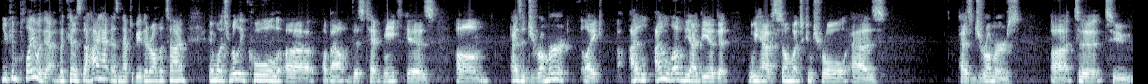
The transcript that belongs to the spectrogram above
you can play with that because the hi hat doesn't have to be there all the time. And what's really cool uh, about this technique is, um, as a drummer, like I I love the idea that we have so much control as as drummers uh, to to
